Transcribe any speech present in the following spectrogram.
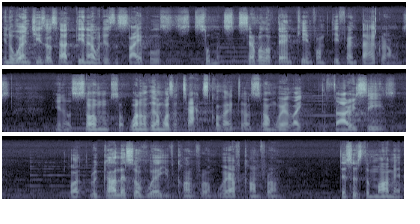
You know, when Jesus had dinner with his disciples, so much, several of them came from different backgrounds. You know, some, some one of them was a tax collector, some were like the Pharisees. But regardless of where you've come from, where I've come from, this is the moment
